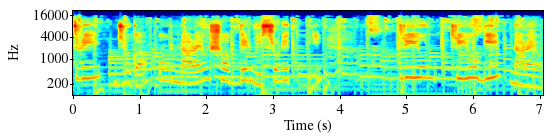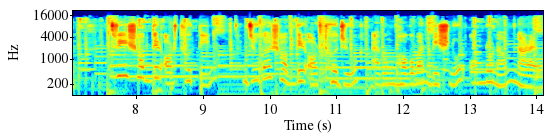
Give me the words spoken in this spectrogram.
ত্রিযুগা ও নারায়ণ শব্দের মিশ্রণে তৈরি ত্রিয়ুন ত্রিযুগী নারায়ণ। ত্রি শব্দের অর্থ তিন যুগা শব্দের অর্থ যুগ এবং ভগবান বিষ্ণুর অন্য নাম নারায়ণ।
